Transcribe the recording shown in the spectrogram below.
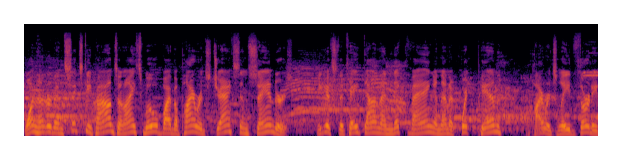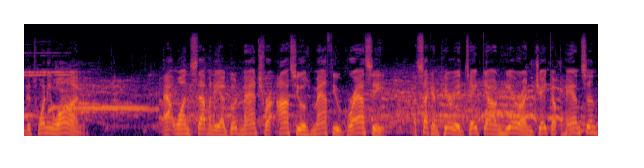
160 pounds, a nice move by the Pirates' Jackson Sanders. He gets the takedown on Nick Vang and then a quick pin. The Pirates lead 30 to 21. At 170, a good match for Osseo's Matthew Grassi. A second period takedown here on Jacob Hansen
